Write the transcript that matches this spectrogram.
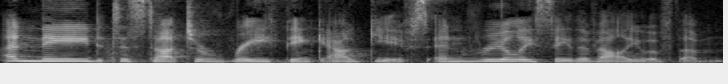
a need to start to rethink our gifts and really see the value of them.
